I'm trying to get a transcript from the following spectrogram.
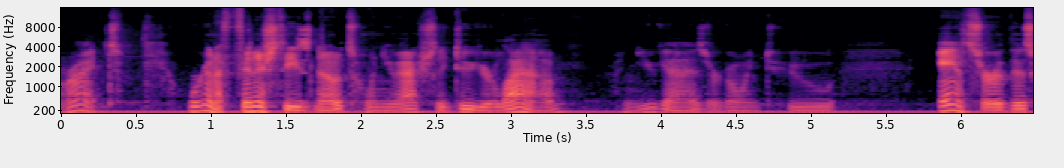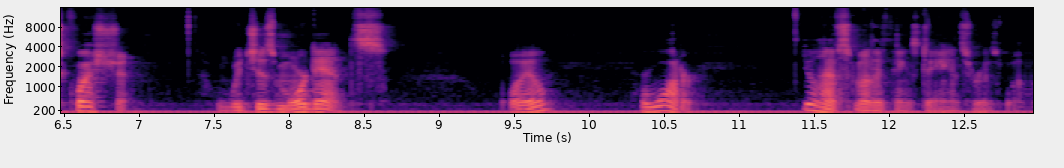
All right, we're going to finish these notes when you actually do your lab, and you guys are going to answer this question. Which is more dense, oil or water? You'll have some other things to answer as well.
